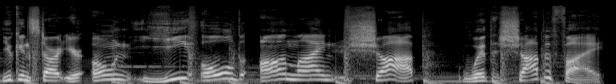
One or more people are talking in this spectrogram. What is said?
You can start your own ye old online shop with Shopify.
